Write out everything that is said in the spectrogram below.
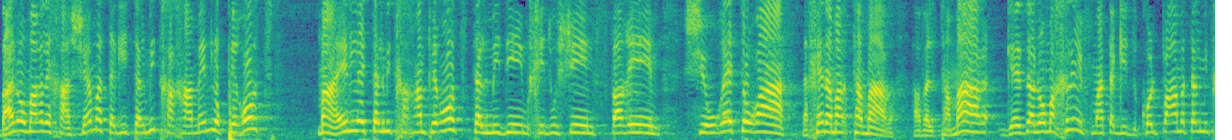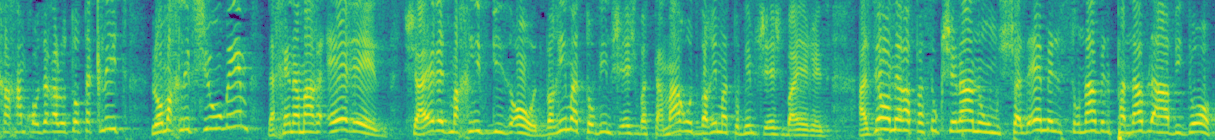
בא לומר לך, שמא תגיד תלמיד חכם אין לו פירות? מה, אין לתלמיד חכם פירות? תלמידים, חידושים, ספרים, שיעורי תורה, לכן אמר תמר. אבל תמר, גזע לא מחליף, מה תגיד, כל פעם התלמיד חכם חוזר על אותו תקליט? לא מחליף שיעורים? לכן אמר ארז, שהארז מחליף גזעו. דברים הטובים שיש בתמר ודברים הטובים שיש בארז. על זה אומר הפסוק שלנו, ומשלם אל שונאיו אל פניו לעבידו.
